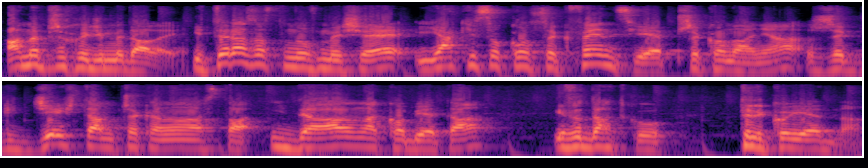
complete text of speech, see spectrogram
a my przechodzimy dalej. I teraz zastanówmy się, jakie są konsekwencje przekonania, że gdzieś tam czeka na nas ta idealna kobieta i w dodatku tylko jedna.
